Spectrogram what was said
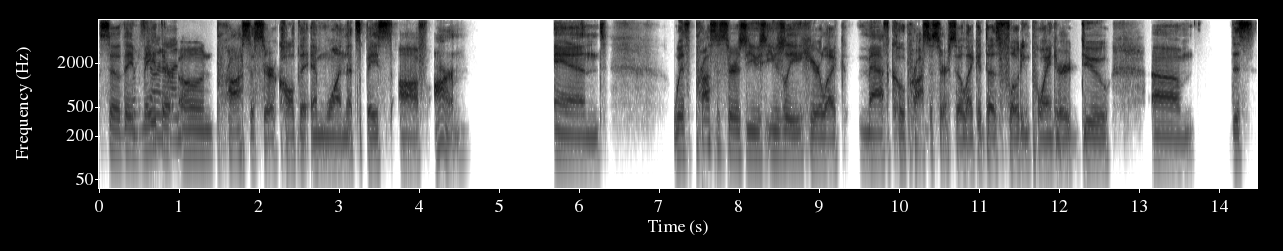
so they've What's made their on? own processor called the M1 that's based off ARM. And with processors, you usually hear like math coprocessor. So like it does floating point or do um, this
